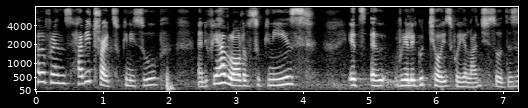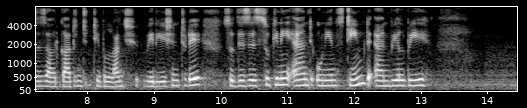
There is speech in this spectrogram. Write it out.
Hello friends, have you tried zucchini soup? And if you have a lot of zucchinis, it's a really good choice for your lunch. So this is our garden to table lunch variation today. So this is zucchini and onion steamed and we'll be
